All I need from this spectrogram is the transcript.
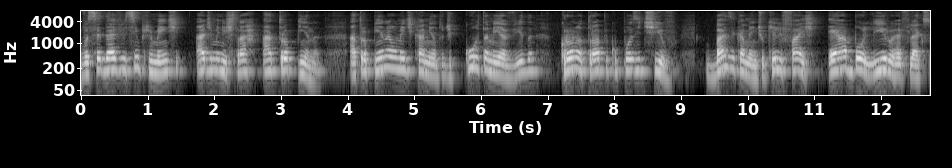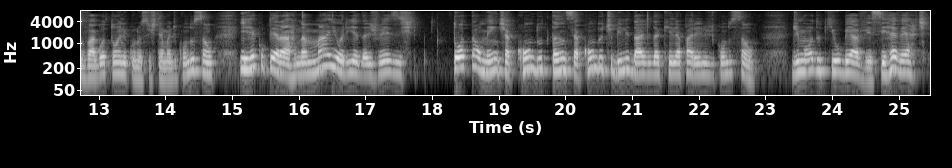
Você deve simplesmente administrar atropina. Atropina é um medicamento de curta meia-vida, cronotrópico positivo. Basicamente, o que ele faz é abolir o reflexo vagotônico no sistema de condução e recuperar, na maioria das vezes, totalmente a condutância, a condutibilidade daquele aparelho de condução, de modo que o BAV se reverte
